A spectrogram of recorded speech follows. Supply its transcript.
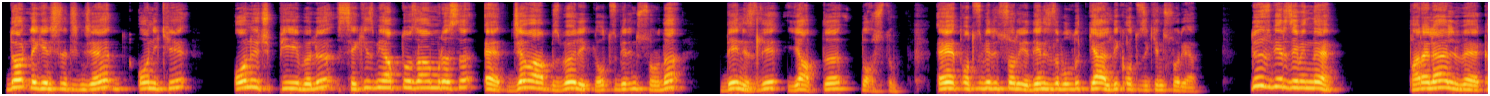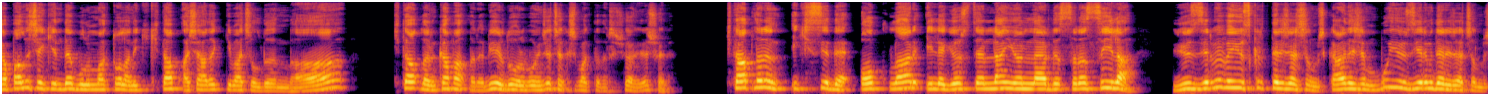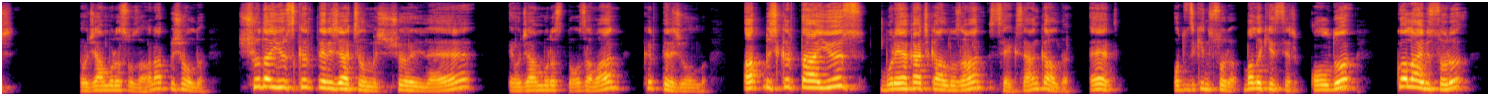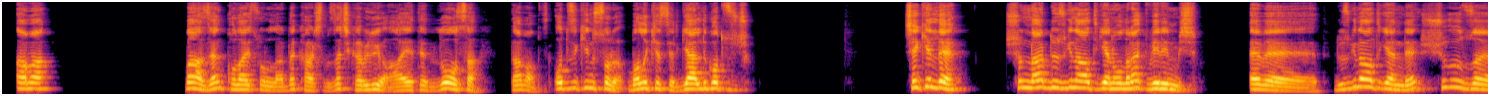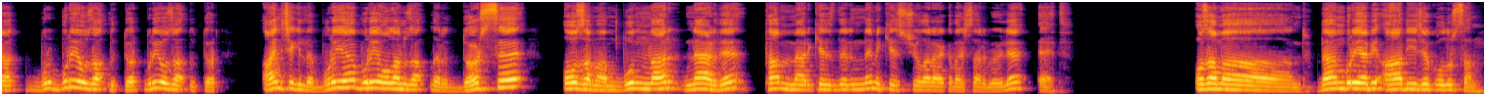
4 ile genişletince 12 13 pi bölü 8 mi yaptı o zaman burası? Evet cevabımız böylelikle 31. soruda Denizli yaptı dostum. Evet 31. soruyu Denizli bulduk geldik 32. soruya. Düz bir zeminde paralel ve kapalı şekilde bulunmakta olan iki kitap aşağıdaki gibi açıldığında kitapların kapakları bir doğru boyunca çakışmaktadır. Şöyle şöyle. Kitapların ikisi de oklar ile gösterilen yönlerde sırasıyla 120 ve 140 derece açılmış. Kardeşim bu 120 derece açılmış. E hocam burası o zaman 60 oldu. Şu da 140 derece açılmış. Şöyle. E hocam burası da o zaman 40 derece oldu. 60 40 daha 100. Buraya kaç kaldı o zaman? 80 kaldı. Evet. 32. soru. Balıkesir oldu. Kolay bir soru ama bazen kolay sorularda karşımıza çıkabiliyor. AYT'de de olsa. Tamam. 32. soru. Balıkesir. Geldik 33. Şekilde şunlar düzgün altıgen olarak verilmiş. Evet. Düzgün altıgende şu uzaya bur buraya uzaklık 4, buraya uzaklık 4. Aynı şekilde buraya buraya olan uzaklıkları 4 ise o zaman bunlar nerede? Tam merkezlerinde mi kesişiyorlar arkadaşlar böyle? Evet. O zaman ben buraya bir A diyecek olursam.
